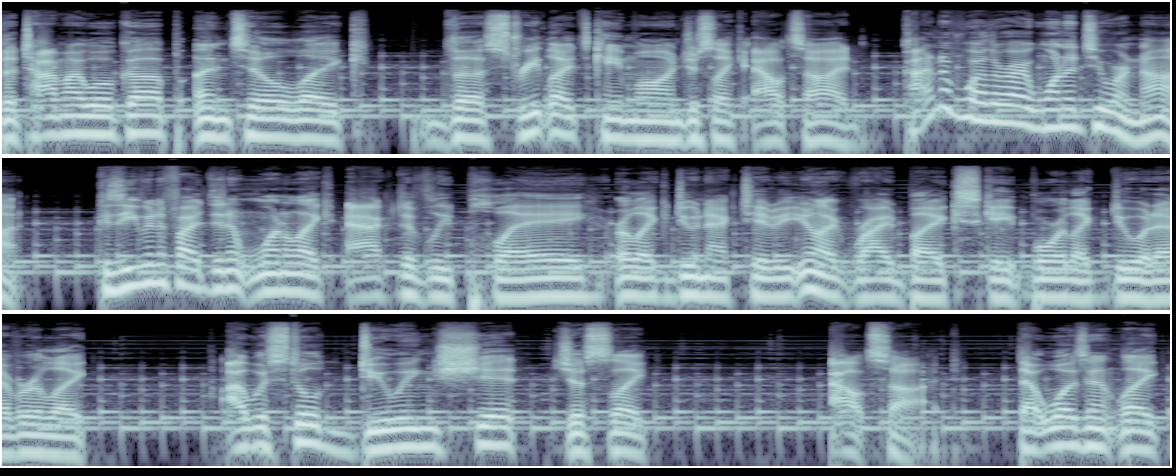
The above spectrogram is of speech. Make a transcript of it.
the time I woke up until like the streetlights came on just like outside, kind of whether I wanted to or not. Because even if I didn't want to like actively play or like do an activity, you know, like ride bike, skateboard, like do whatever, like I was still doing shit just like outside. That wasn't like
